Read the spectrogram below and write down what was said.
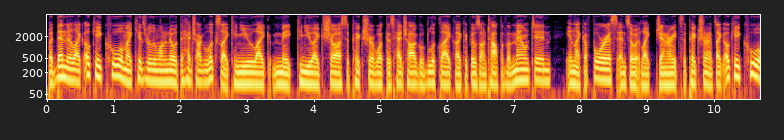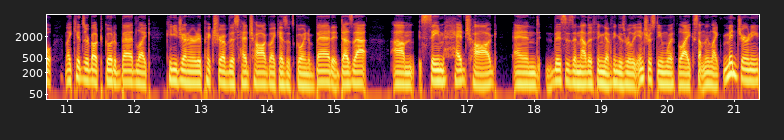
But then they're like, okay, cool. My kids really want to know what the hedgehog looks like. Can you like make? Can you like show us a picture of what this hedgehog would look like? Like if it was on top of a mountain in like a forest, and so it like generates the picture, and it's like, okay, cool. My kids are about to go to bed. Like, can you generate a picture of this hedgehog like as it's going to bed? It does that. Um, same hedgehog. And this is another thing that I think is really interesting with like something like Midjourney.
